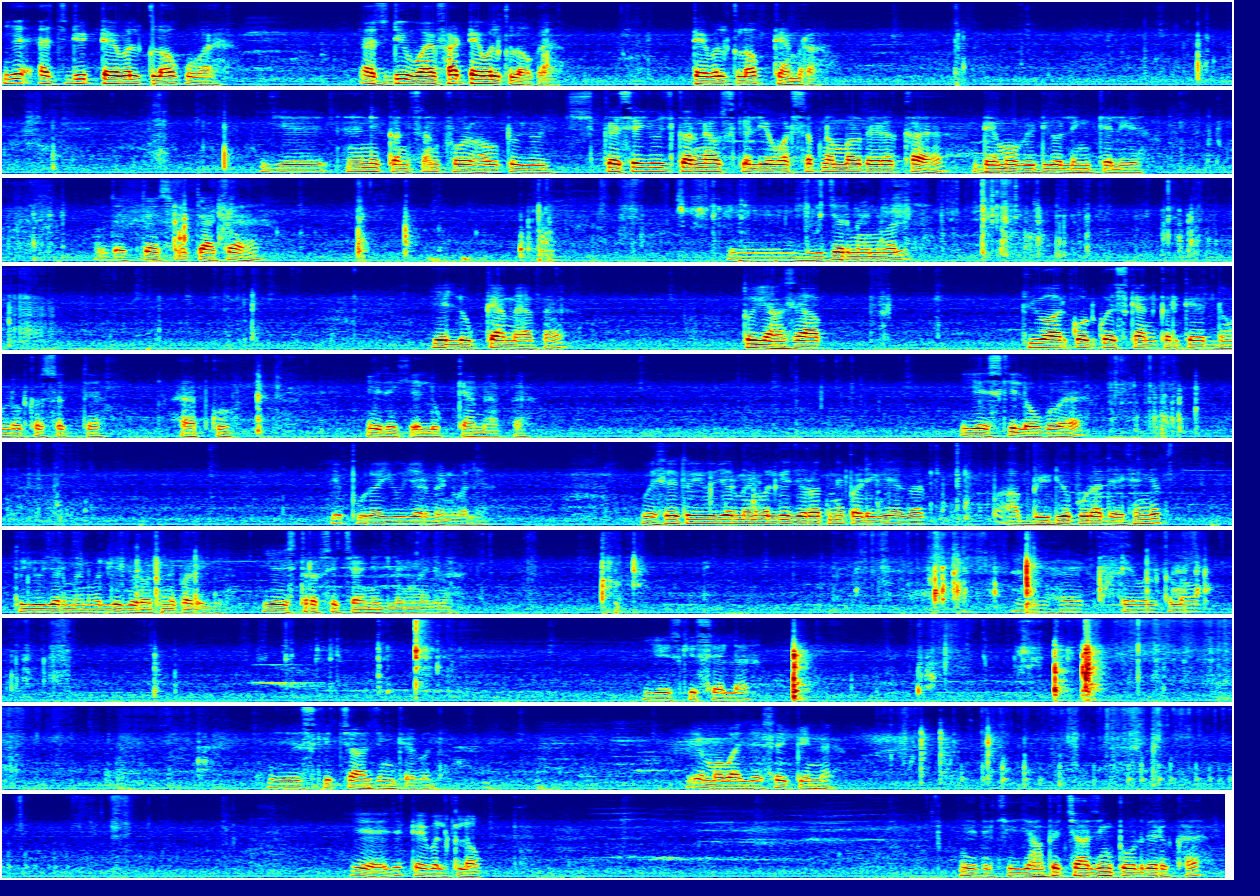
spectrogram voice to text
ये H D table clock हुआ है। H D wifi table clock है। टेबल क्लॉक कैमरा ये any concern for how to use कैसे यूज़ करना है उसके लिए व्हाट्सएप नंबर दे रखा है डेमो वीडियो लिंक के लिए। अब देखते हैं इसमें क्या क्या है। ये यूज़र मैनुअल ये लुक कैम ऐप है। तो यहाँ से आप क्यू आर कोड को स्कैन करके डाउनलोड कर सकते हैं ऐप को। ये देखिए लुक कैम ऐप है। ये इसकी लोगो है। ये पूरा यूज़र मैनुअल है। वैसे तो यूज़र मैनुअल की ज़रूरत नहीं पड़ेगी। अगर आप वीडियो पूरा देखेंगे तो यूज़र मैनुअल की ज़रूरत नहीं पड़ेगी। ये इस तरफ़ से चाइनीज़ लैंग्वेज में है टेबल क्लॉक। ये इसकी सेल है। ये इसकी चार्जिंग केबल। ये मोबाइल जैसे ही पिन है। ये है जो टेबल क्लॉक। ये देखिए, यहाँ पे चार्जिंग पोर्ट दे रखा है।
